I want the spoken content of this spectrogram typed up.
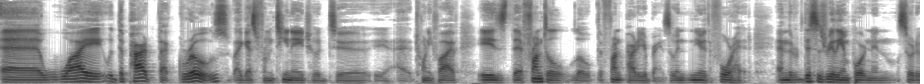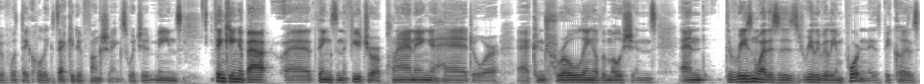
uh, why the part that grows, I guess, from teenagehood to uh, 25 is the frontal lobe, the front part of your brain, so in, near the forehead. And the, this is really important in sort of what they call executive functionings, which it means thinking about uh, things in the future or planning ahead or uh, controlling of emotions. And the reason why this is really, really important is because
